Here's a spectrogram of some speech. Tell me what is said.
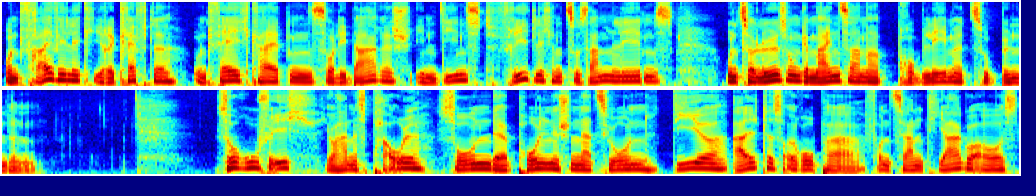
und freiwillig ihre Kräfte und Fähigkeiten solidarisch im Dienst friedlichen Zusammenlebens und zur Lösung gemeinsamer Probleme zu bündeln. So rufe ich, Johannes Paul, Sohn der polnischen Nation, dir, altes Europa, von Santiago aus,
